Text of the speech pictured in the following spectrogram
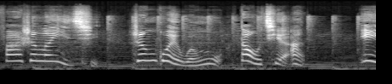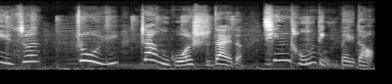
发生了一起珍贵文物盗窃案，一尊。铸于战国时代的青铜鼎被盗，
